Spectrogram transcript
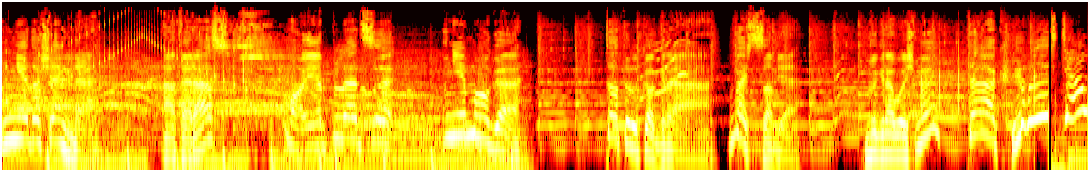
Nie dosięgnę. A teraz? Moje plecy. Nie mogę. To tylko gra. Weź sobie. Wygrałyśmy? Tak. Juhu. Chciał?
